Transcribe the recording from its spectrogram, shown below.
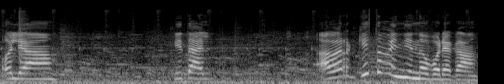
Hola. ¿Qué tal? A ver, ¿qué están vendiendo por acá?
